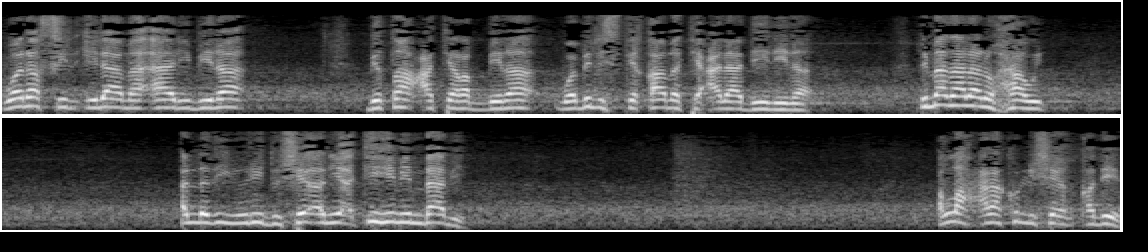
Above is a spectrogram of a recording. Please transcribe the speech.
ونصل إلى مآربنا بطاعة ربنا وبالاستقامة على ديننا. لماذا لا نحاول؟ الذي يريد شيئا يأتيه من بابه الله على كل شيء قدير.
